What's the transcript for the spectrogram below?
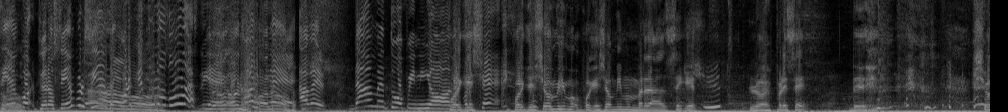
100 por- pero 100%. ¿Por qué tú lo Vamos. dudas, Diego? No, no, ¿Por qué? no. A ver, dame tu opinión. Porque, ¿Por qué? porque yo mismo, porque yo mismo en verdad sé que lo expresé de yo,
